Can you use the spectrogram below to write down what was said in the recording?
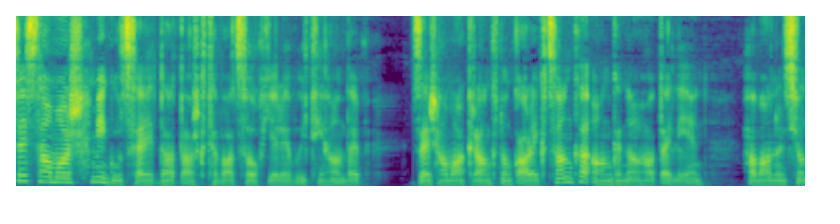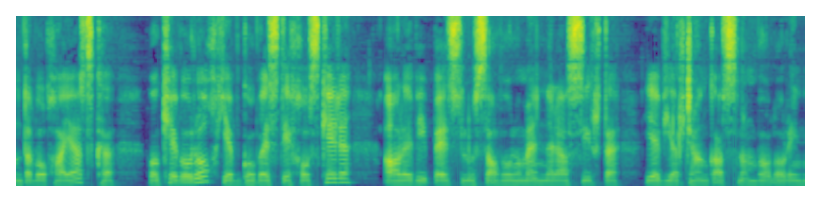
ձեզ համար միգուցե դատարկ թվացող երևույթի հանդեպ ձեր համակրանքն ու կարեկցանքը անգնահատելի են հավանություն տվող հայացքը, ողքեվորող եւ գովեստի խոսքերը արևի պես լուսավորում են նրա սիրտը եւ երջանկացնում բոլորին։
